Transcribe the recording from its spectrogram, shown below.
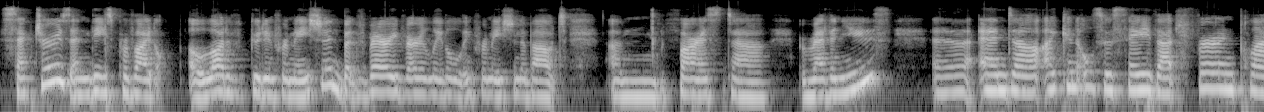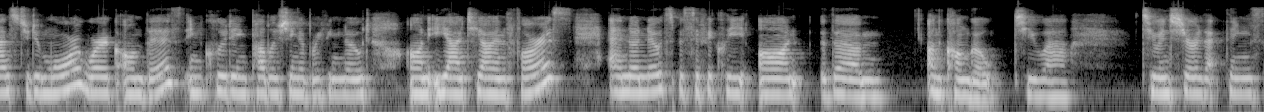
sectors. And these provide a lot of good information, but very, very little information about um, forest uh, revenues. Uh, and uh, I can also say that Fern plans to do more work on this, including publishing a briefing note on EITI and forests, and a note specifically on the um, on Congo to uh, to ensure that things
